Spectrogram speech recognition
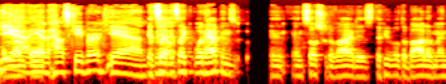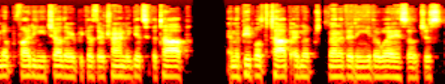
I yeah, yeah, the housekeeper, yeah, It's like it's like what happens in, in social divide is the people at the bottom end up fighting each other because they're trying to get to the top, and the people at the top end up benefiting either way. So it just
